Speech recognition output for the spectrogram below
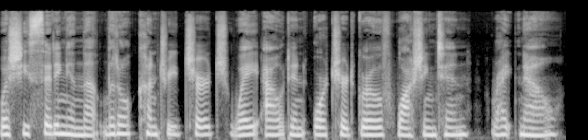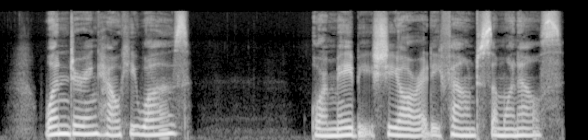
Was she sitting in that little country church way out in Orchard Grove, Washington, right now, wondering how he was? Or maybe she already found someone else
